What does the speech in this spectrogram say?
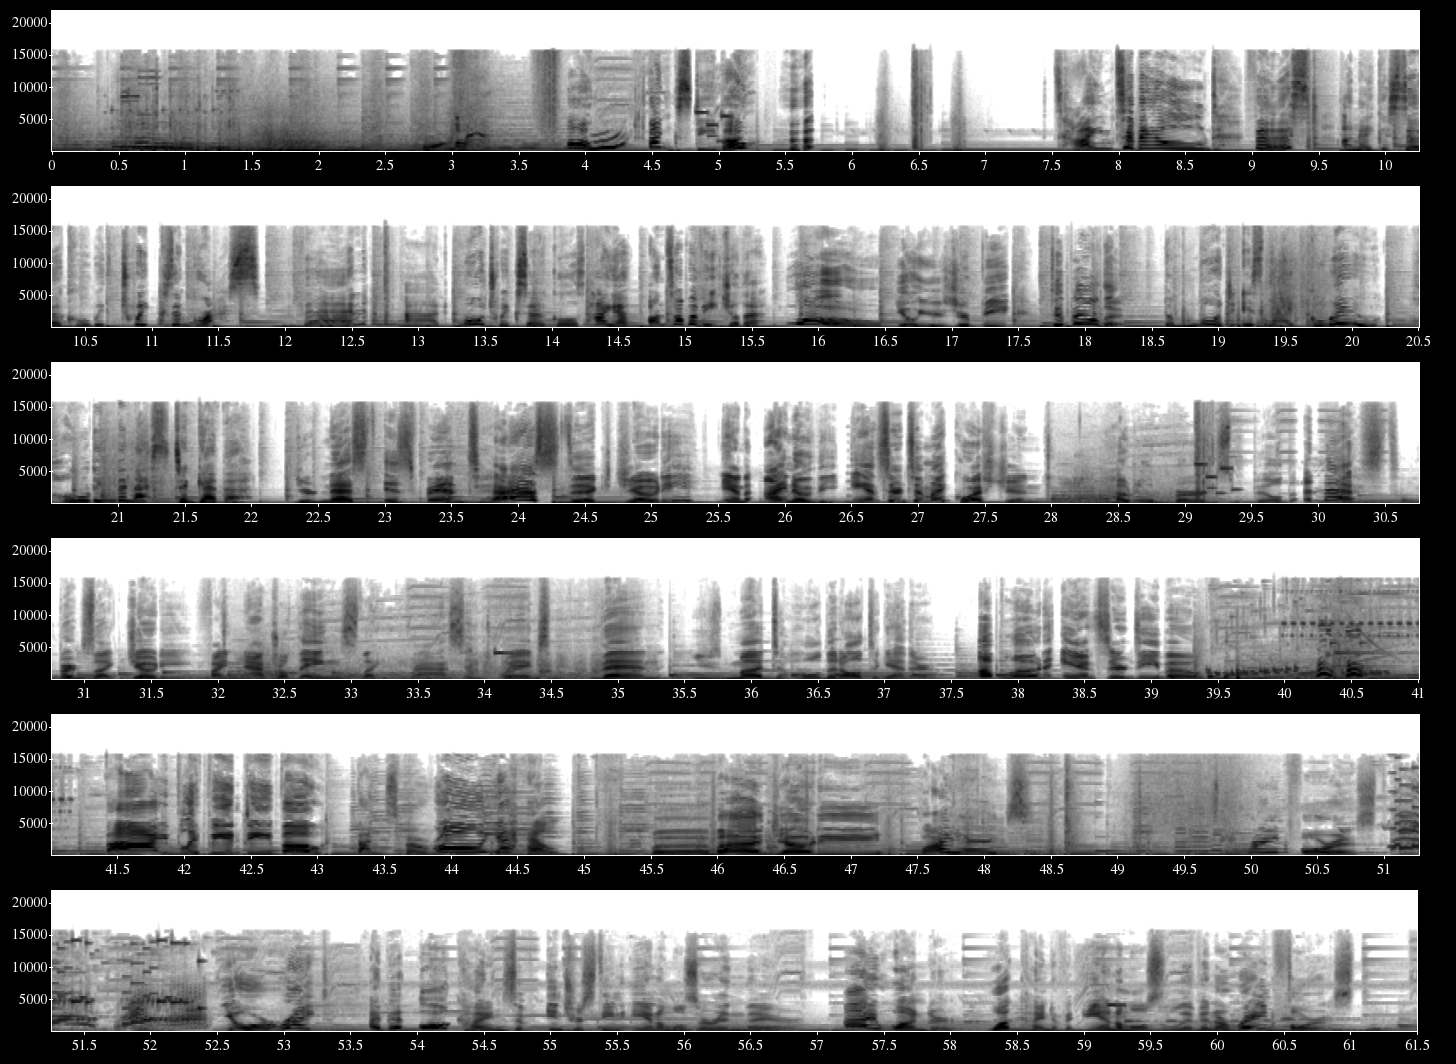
Oh, thanks, Debo. Time to build. First, I make a circle with twigs and grass. Then, add more twig circles higher on top of each other. Whoa! You use your beak to build it. The mud is like glue, holding the nest together. Your nest is fantastic, Jody. And I know the answer to my question. How do birds build a nest? Birds like Jody find natural things like grass and twigs, then use mud to hold it all together. Upload answer, Debo. Bye, Blippi and Debo. Thanks for all your help. Bye-bye, Jody. Bye, eggs. Rainforest. You're right. I bet all kinds of interesting animals are in there. I wonder, what kind of animals live in a rainforest?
